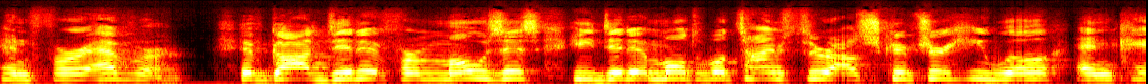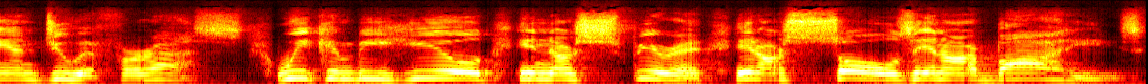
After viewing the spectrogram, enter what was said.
and forever. If God did it for Moses, he did it multiple times throughout scripture. He will and can do it for us. We can be healed in our spirit, in our souls, in our bodies.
